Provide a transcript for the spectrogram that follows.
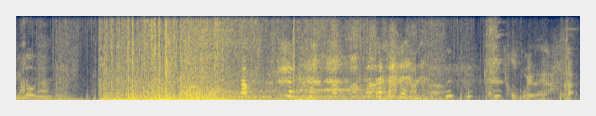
Reloading. คุยอะไรอะสัตว์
